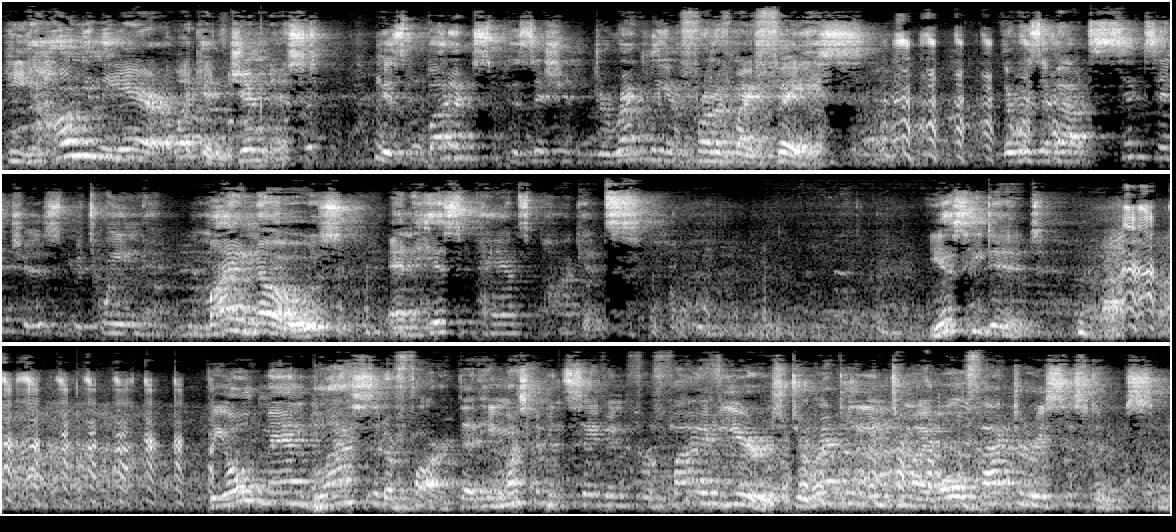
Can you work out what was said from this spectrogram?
he hung in the air like a gymnast his buttocks positioned directly in front of my face. There was about six inches between my nose and his pants pockets. Yes, he did. The old man blasted a fart that he must have been saving for five years directly into my olfactory systems.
